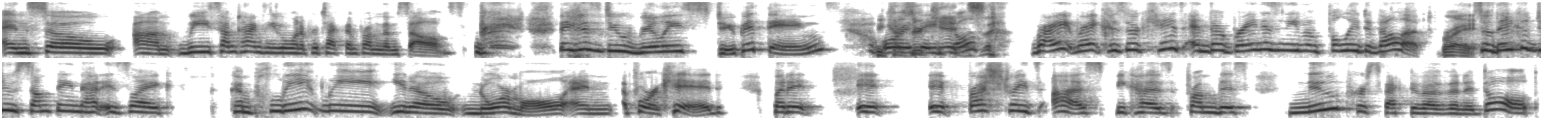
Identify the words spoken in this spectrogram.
and so um, we sometimes even want to protect them from themselves. they just do really stupid things because or they kids. don't. Right, right. Because they're kids and their brain isn't even fully developed. Right. So they could do something that is like completely, you know, normal and for a kid, but it, it, it frustrates us because from this new perspective of an adult,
